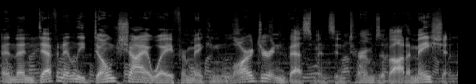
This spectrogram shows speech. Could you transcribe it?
And then definitely don't shy away from making larger investments in terms of automation.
